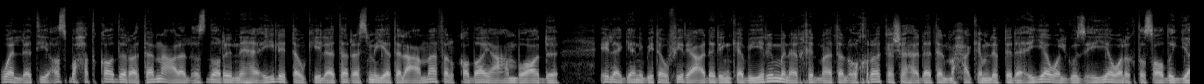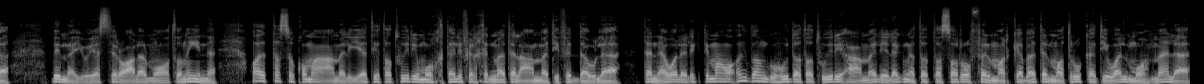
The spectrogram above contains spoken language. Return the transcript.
والتي أصبحت قادرة على الإصدار النهائي للتوكيلات الرسمية العامة في القضايا عن بعد. إلى جانب توفير عدد كبير من الخدمات الأخرى كشهادات المحاكم الابتدائية والجزئية والاقتصادية بما ييسر على المواطنين ويتسق مع عمليات تطوير مختلف الخدمات العامة في الدولة. تناول الاجتماع أيضا جهود تطوير أعمال لجنة التصرف في المركبات المتروكة والمهملة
